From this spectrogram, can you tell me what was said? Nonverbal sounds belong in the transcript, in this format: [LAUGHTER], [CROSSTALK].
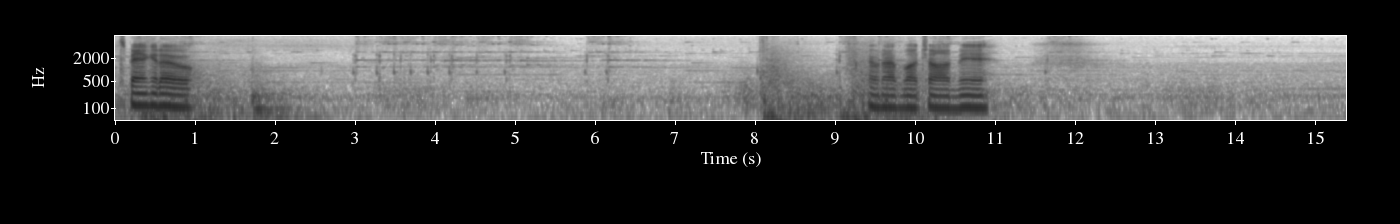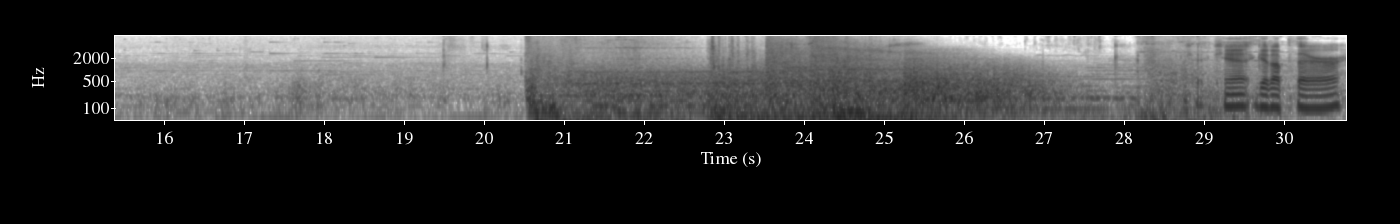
Let's bang it out. Don't have much on me. Get up there.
